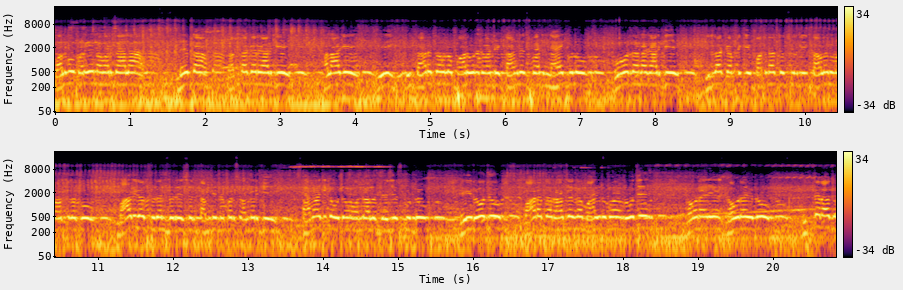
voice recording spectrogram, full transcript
పలువు బలహీన వర్గాల నేత రత్నాకర్ గారికి అలాగే ఈ ఈ కార్యక్రమంలో పాల్గొన్నటువంటి కాంగ్రెస్ పార్టీ నాయకులు గోవర్ధన గారికి జిల్లా కమిటీకి పట్టణాధ్యక్షులకి కాలనీ వాసులకు Madiga student federation committee members అందరికీ సామాజిక ఉద్యమ వందనాలు తెలియజేసుకుంటూ ఈరోజు భారత రాజ్యాంగం ఆవిర్భావం రోజే గౌరవ గౌరవులు విత్తరాజు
